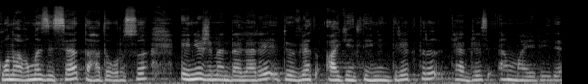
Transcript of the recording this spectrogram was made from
Qonağımız isə daha doğrusu Enerji Mənbələri Dövlət Agentliyinin direktoru Təbriz Əmmayev idi.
